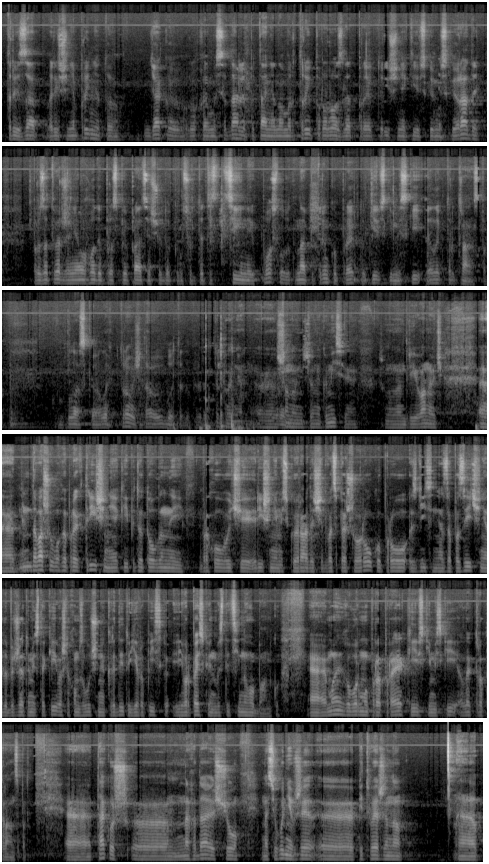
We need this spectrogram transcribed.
Три за рішення прийнято. Дякую. Рухаємося далі. Питання номер три про розгляд проєкту рішення Київської міської ради про затвердження угоди про співпрацю щодо консультаційних послуг на підтримку проєкту Київський міський електротранспорт. Будь ласка, Олег Петрович, да, ви будете доповідати. Доброго. Е, Шановні члени комісії, шановний Андрій Іванович. е, До вашої уваги проект рішення, який підготовлений, враховуючи рішення міської ради ще 2021 року про здійснення запозичення до бюджету міста Києва шляхом залучення кредиту Європейського, Європейського інвестиційного банку. Е, Ми говоримо про проект Київський міський електротранспорт. Також нагадаю, що на сьогодні вже підтверджено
